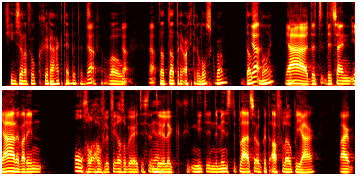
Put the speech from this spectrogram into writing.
misschien zelf ook geraakt hebben. Dat Ja. van, wow, Ja. Ja. dat dat er achter los kwam. Dat Ja. is mooi. Ja, dit, dit zijn jaren waarin ongelooflijk veel gebeurd is Ja. natuurlijk. Niet in de minste plaats ook het afgelopen jaar. Maar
